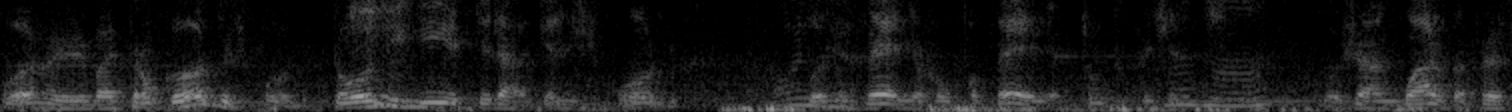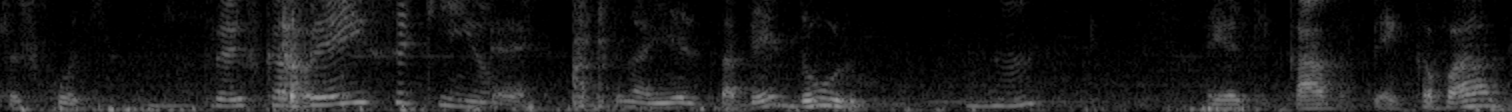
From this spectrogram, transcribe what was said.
panos, ele vai trocando os panos. Todo Sim. dia tirar aqueles panos, pano Olha, velha, roupa velha, tudo que a gente Uhum. já guarda para essas coisas. Pra ele ficar bem sequinho. É, aí ele tá bem duro. Uhum. Aí ele cava bem cavado,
